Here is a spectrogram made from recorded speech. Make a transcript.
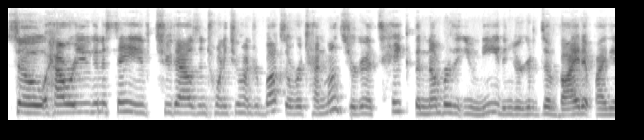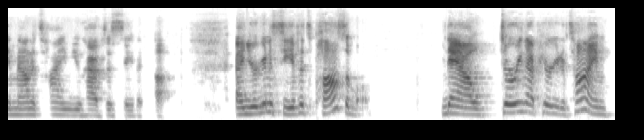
So how are you going to save 2000 2200 bucks over 10 months? You're going to take the number that you need and you're going to divide it by the amount of time you have to save it up. And you're going to see if it's possible. Now, during that period of time,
